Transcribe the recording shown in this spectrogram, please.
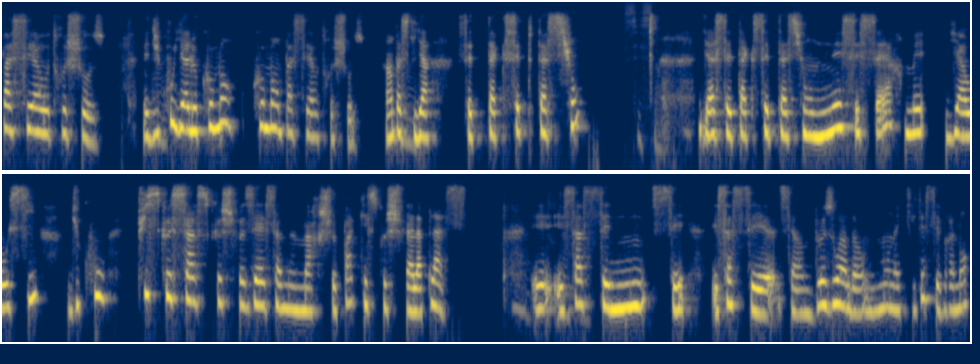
passer à autre chose. Mais du coup il y a le comment. Comment passer à autre chose hein, parce qu'il y a cette acceptation. Ça. il y a cette acceptation nécessaire mais il y a aussi du coup puisque ça, ce que je faisais, ça ne marche pas, qu'est-ce que je fais à la place? Et, ça, c'est, c'est, et ça, c'est, c'est un besoin dans mon activité. C'est vraiment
